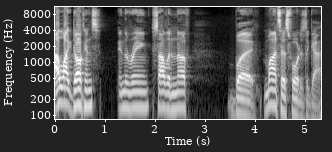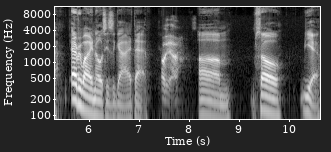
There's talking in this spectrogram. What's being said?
I like Dawkins in the ring, solid enough, but Montez Ford is the guy. Everybody knows he's the guy at that. Oh yeah. Um, so yeah,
